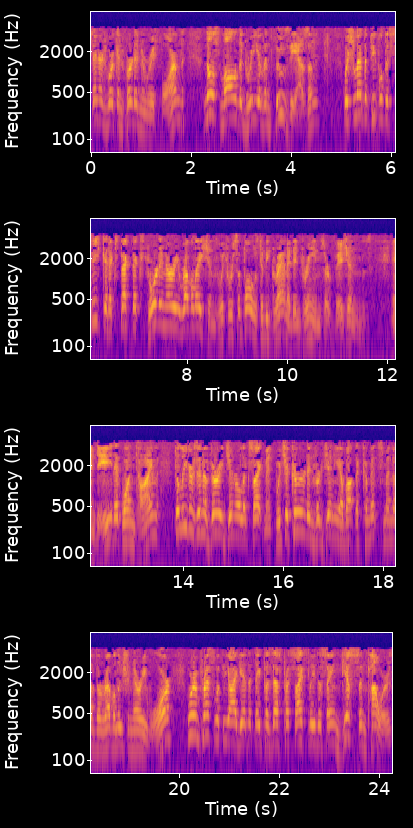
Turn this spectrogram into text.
sinners were converted and reformed no small degree of enthusiasm, which led the people to seek and expect extraordinary revelations which were supposed to be granted in dreams or visions. Indeed, at one time, the leaders in a very general excitement which occurred in Virginia about the commencement of the Revolutionary War were impressed with the idea that they possessed precisely the same gifts and powers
